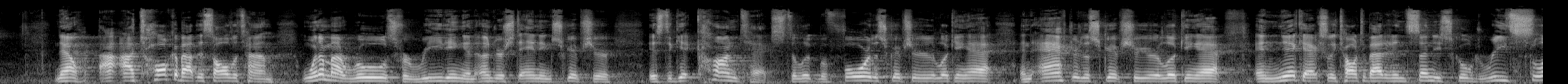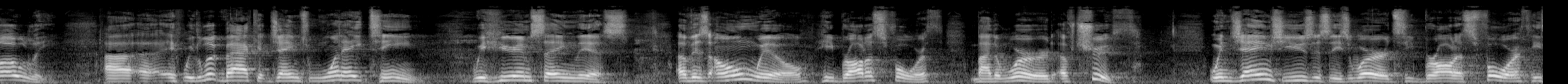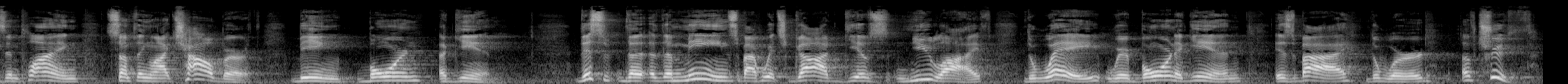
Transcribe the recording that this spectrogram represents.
Now, I, I, talk about this all the time. One of my rules for reading and understanding Scripture is to get context, to look before the Scripture you're looking at and after the Scripture you're looking at. And Nick actually talked about it in Sunday school to read slowly. Uh, uh, if we look back at James 1:18, we hear him saying this: "Of his own will he brought us forth by the word of truth." When James uses these words, he brought us forth, he's implying something like childbirth, being born again. This the, the means by which God gives new life, The way we're born again is by the word of truth.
